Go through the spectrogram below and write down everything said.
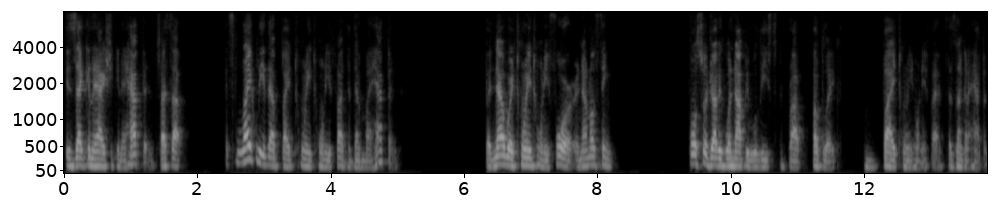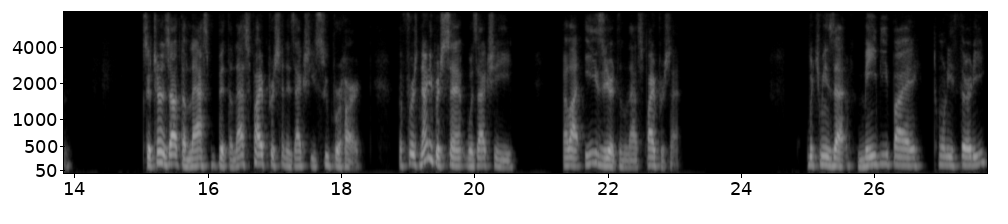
is that going to actually going to happen? So I thought it's likely that by 2025 that that might happen. But now we're 2024, and I don't think full self driving will not be released to the public by 2025. That's not going to happen. So it turns out the last bit, the last 5% is actually super hard. The first 90% was actually a lot easier than the last 5%, which means that maybe by 2030,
